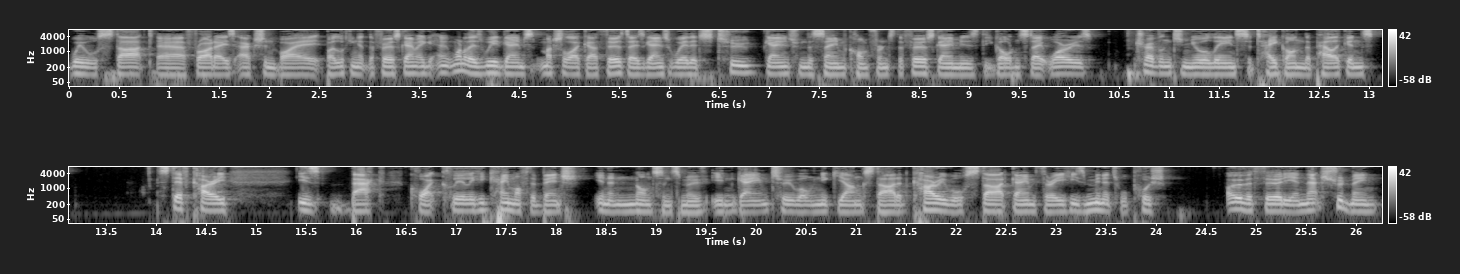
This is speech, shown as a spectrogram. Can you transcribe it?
We will start uh, Friday's action by by looking at the first game. Again, one of those weird games, much like our Thursday's games, where there's two games from the same conference. The first game is the Golden State Warriors traveling to New Orleans to take on the Pelicans. Steph Curry is back quite clearly. He came off the bench in a nonsense move in game two while Nick Young started. Curry will start game three. His minutes will push over 30 and that should mean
